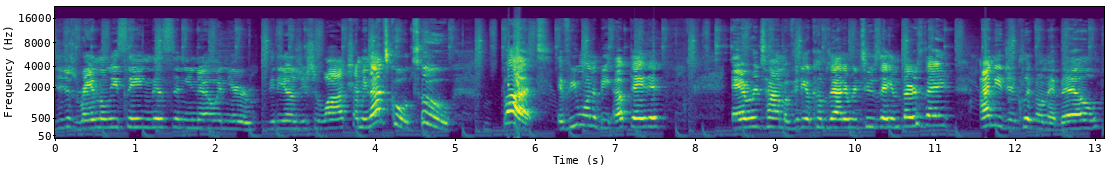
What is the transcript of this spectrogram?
You're just randomly seeing this and you know in your videos you should watch? I mean, that's cool too. But if you want to be updated every time a video comes out every Tuesday and Thursday, I need you to click on that bell.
